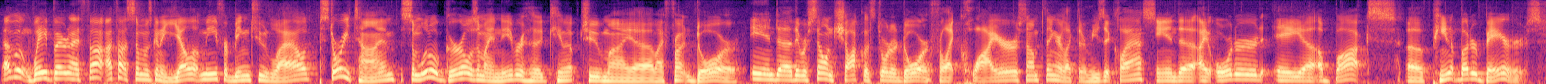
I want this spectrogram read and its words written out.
That went way better than I thought. I thought someone was gonna yell at me for being too loud. Story time. Some little girls in my neighborhood came up to my uh, my front door and uh, they were selling chocolates door to door for like choir or something or like their music class. And uh, I ordered a, uh, a box of peanut butter bears.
